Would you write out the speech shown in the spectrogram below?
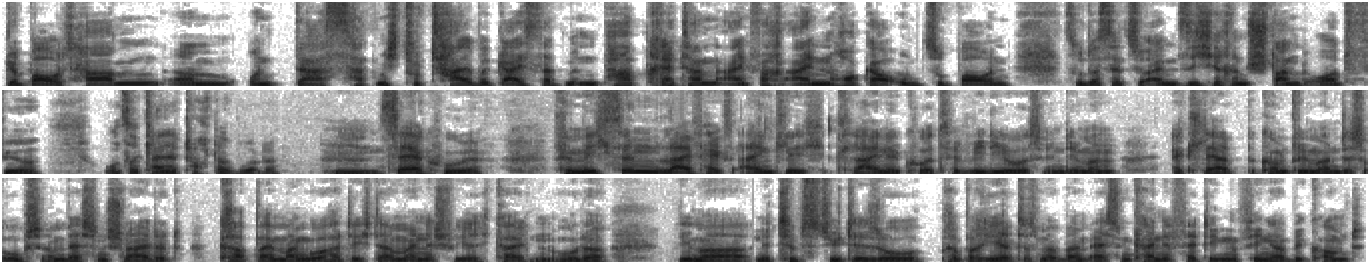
gebaut haben. Ähm, und das hat mich total begeistert, mit ein paar Brettern einfach einen Hocker umzubauen, so dass er zu einem sicheren Standort für unsere kleine Tochter wurde. Hm, sehr cool. Für mich sind Lifehacks eigentlich kleine, kurze Videos, in denen man erklärt bekommt, wie man das Obst am besten schneidet. Gerade bei Mango hatte ich da meine Schwierigkeiten oder wie man eine Chipstüte so präpariert, dass man beim Essen keine fettigen Finger bekommt.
